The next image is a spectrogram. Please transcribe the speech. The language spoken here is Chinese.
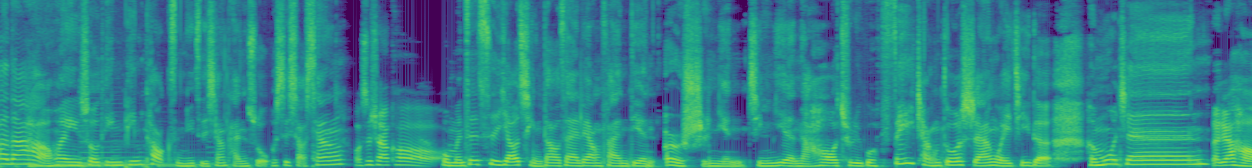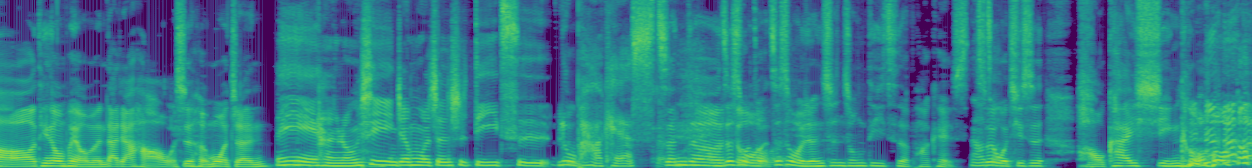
Hello，大家好，欢迎收听 Pink Talks 女子相谈所，我是小香，我是 Charco。我们这次邀请到在量贩店二十年经验，然后处理过非常多食安危机的何墨真。大家好，听众朋友们，大家好，我是何墨真。哎，很荣幸，这墨真是第一次录 Podcast，真的，这是我这是我人生中第一次的 Podcast，所以我其实好开心哦。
